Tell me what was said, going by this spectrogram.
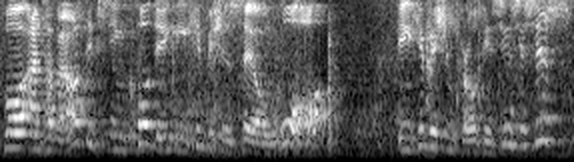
for antibiotics including inhibition cell wall, inhibition protein synthesis,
